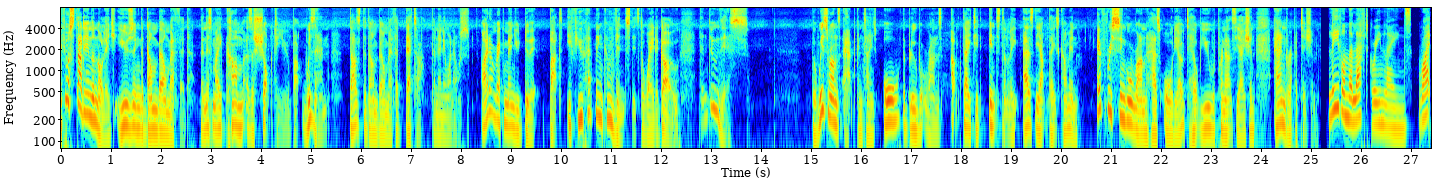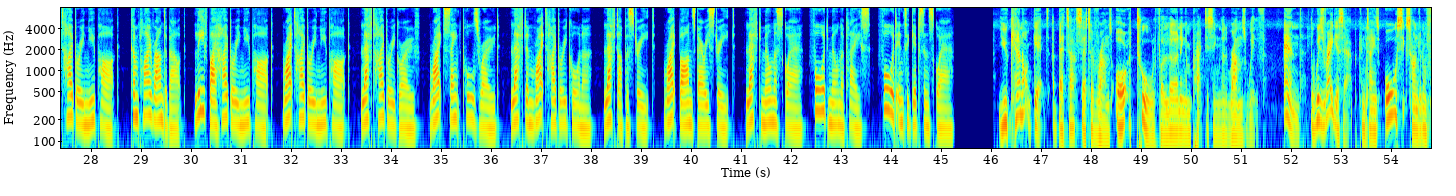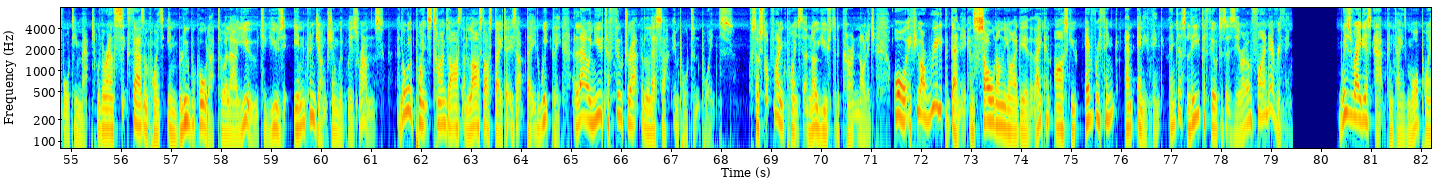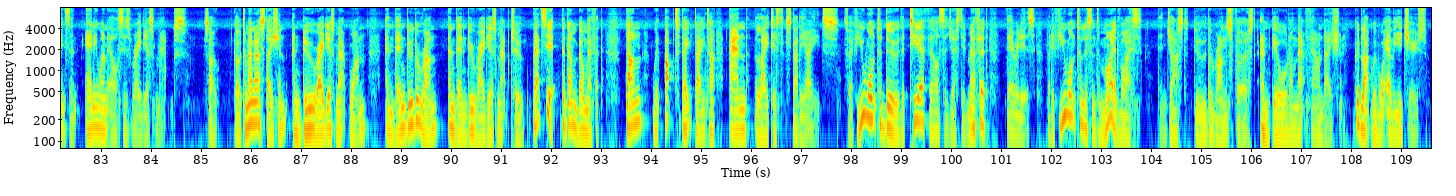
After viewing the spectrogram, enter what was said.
If you're studying the knowledge using the dumbbell method, then this may come as a shock to you, but WizAnn does the dumbbell method better than anyone else. I don't recommend you do it, but if you have been convinced it's the way to go, then do this. The WizRuns app contains all the Blue Book runs updated instantly as the updates come in. Every single run has audio to help you with pronunciation and repetition. Leave on the left green lanes, right Highbury New Park, comply roundabout, leave by Highbury New Park, right Highbury New Park, left Highbury Grove, right St Paul's Road, left and right Highbury Corner, left Upper Street, right Barnsbury Street, left Milner Square, forward Milner Place, forward into Gibson Square. You cannot get a better set of runs or a tool for learning and practicing the runs with. And the Whiz Radius app contains all 640 maps with around 6,000 points in Blue Book order to allow you to use it in conjunction with Whiz Runs. And all the points, times asked, and last asked data is updated weekly, allowing you to filter out the lesser important points. So stop finding points that are no use to the current knowledge. Or if you are really pedantic and sold on the idea that they can ask you everything and anything, then just leave the filters at zero and find everything. Whiz Radius app contains more points than anyone else's radius maps. So go to Manor Station and do radius map 1 and then do the run and then do radius map 2. That's it, the dumbbell method. Done with up to date data and the latest study aids. So if you want to do the TFL suggested method, there it is. But if you want to listen to my advice, then just do the runs first and build on that foundation. Good luck with whatever you choose.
